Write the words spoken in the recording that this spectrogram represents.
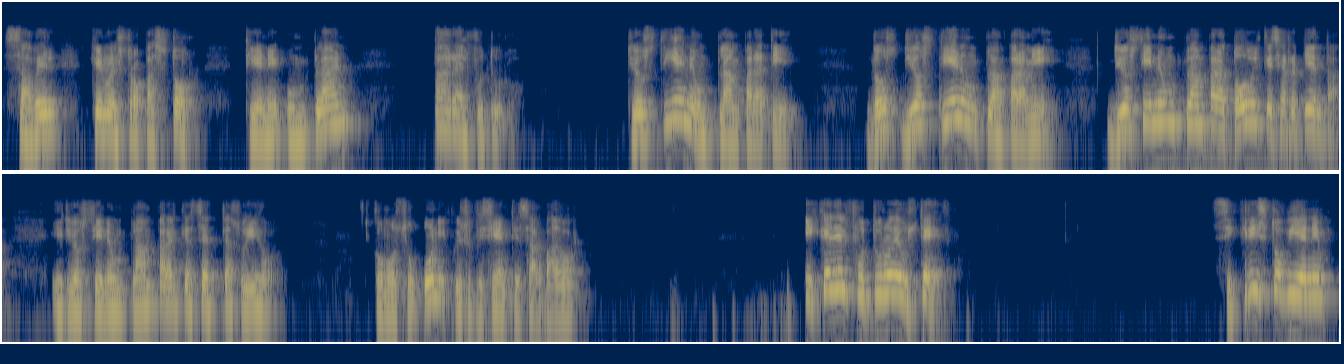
saber que nuestro pastor tiene un plan para el futuro. Dios tiene un plan para ti. Dios tiene un plan para mí. Dios tiene un plan para todo el que se arrepienta. Y Dios tiene un plan para el que acepte a su Hijo como su único y suficiente Salvador. ¿Y qué del futuro de usted? Si Cristo viene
